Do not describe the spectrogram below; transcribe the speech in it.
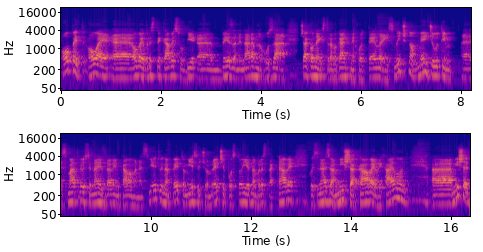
opet ovaj, e, ove vrste kave su e, vezane naravno uz čak one ekstravagantne hotele i slično, međutim e, smatraju se najzdravijim kavama na svijetu i na petom mjestu ću vam reći postoji jedna vrsta kave koja se naziva Miša kava ili Highland. Miša je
